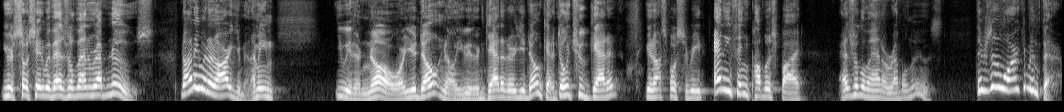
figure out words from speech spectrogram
You're associated with Ezra Levant and Reb News. Not even an argument. I mean, you either know or you don't know. You either get it or you don't get it. Don't you get it? You're not supposed to read anything published by Ezra Levant or Rebel News. There's no argument there.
